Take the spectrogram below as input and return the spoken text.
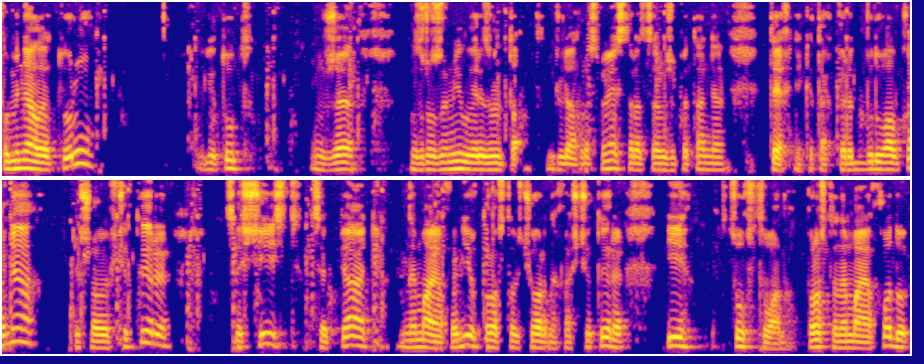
Поміняли туру, і тут вже зрозумілий результат. Для гросмейстера це вже питання техніки. Так, передбудував коня, пішов F4, це 6, це 5, немає ходів, просто в чорних аж 4 і цугстван. Просто немає ходу,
